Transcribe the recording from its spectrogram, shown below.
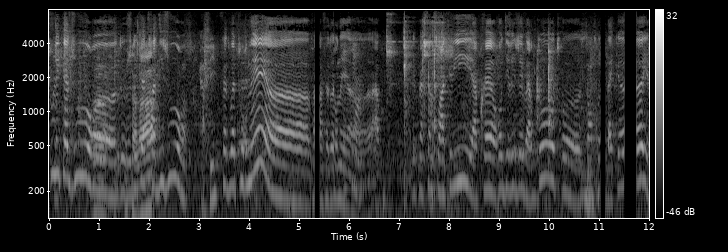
Tous les 4 jours, euh, de, Ça de va. 4 à 10 jours, Merci. ça doit tourner. euh, Enfin, ça doit tourner. euh, à- les personnes sont accueillies et après redirigées vers d'autres centres d'accueil.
